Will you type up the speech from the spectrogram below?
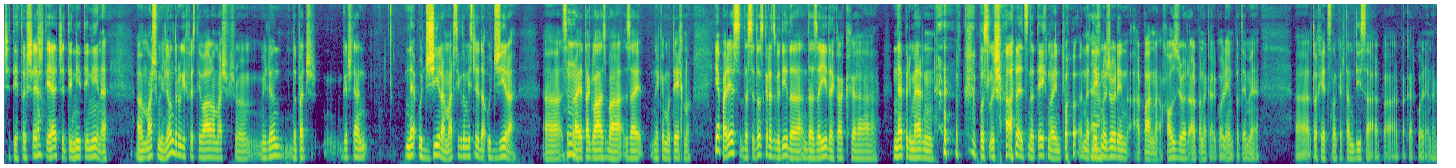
če ti je to všeč, ja. ti je, če ti ni, ti ni. Ne. Uh, Imáš milijon drugih festivalov, imaš milijon, da pač greš tja, ne odžira, marsikdo misli, da odžira. Uh, se pravi, ta glasba za nekemu tehnu. Je pa res, da se doskrat zgodi, da, da zaide kak uh, neprimeren poslušalec na tehno po, na Ja. tehno žur in, ali pa na house žur ali pa na karkoli in potem je uh, to hecno, ker tam disa ali pa, ali pa karkoli. Ne.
